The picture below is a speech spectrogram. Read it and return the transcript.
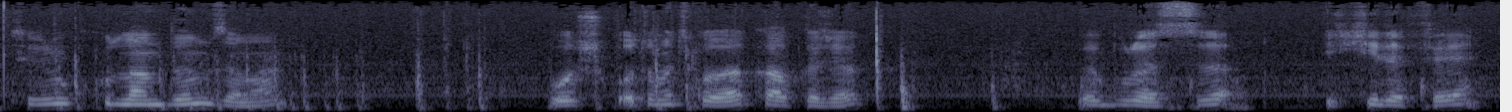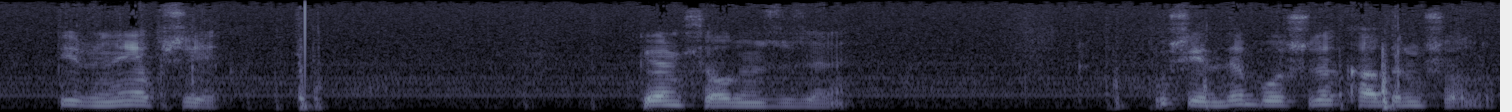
trim kullandığım zaman boşluk otomatik olarak kalkacak ve burası 2 ile F birbirine yapışacak. Görmüş olduğunuz üzere. Bu şekilde boşluğu da kaldırmış olduk.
